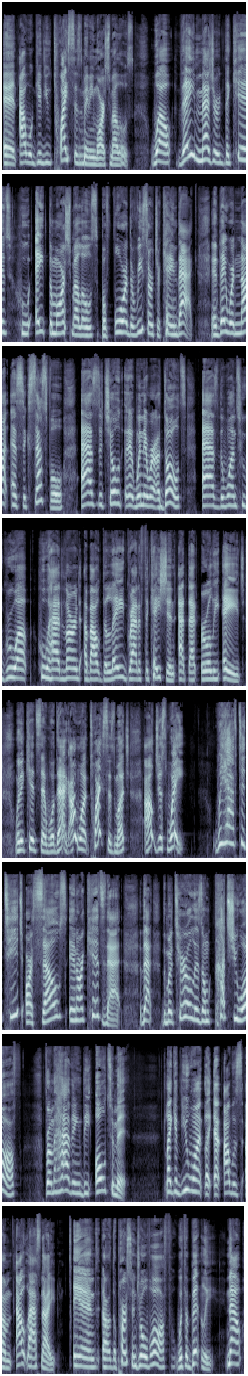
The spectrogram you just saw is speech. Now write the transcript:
and I will give you twice as many marshmallows. Well, they measured the kids who ate the marshmallows before the researcher came back, and they were not as successful as the children uh, when they were adults as the ones who grew up who had learned about delayed gratification at that early age. When the kid said, Well, Dad, I want twice as much, I'll just wait. We have to teach ourselves and our kids that, that the materialism cuts you off from having the ultimate. Like if you want, like I was um, out last night and uh, the person drove off with a Bentley. Now,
